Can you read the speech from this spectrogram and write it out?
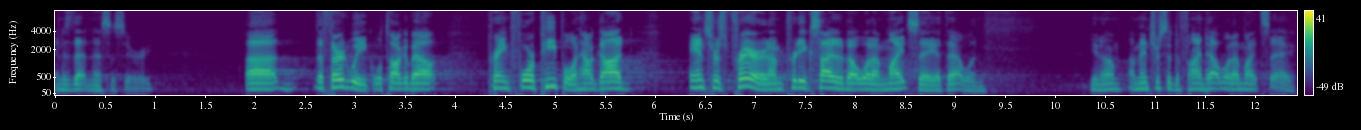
And is that necessary? Uh, the third week, we'll talk about praying for people and how God answers prayer. And I'm pretty excited about what I might say at that one. You know, I'm interested to find out what I might say.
